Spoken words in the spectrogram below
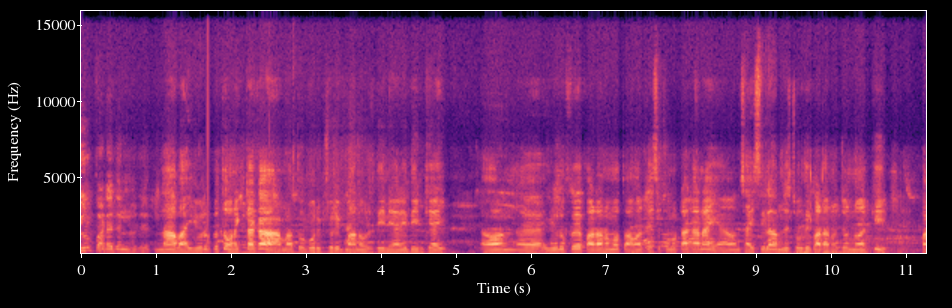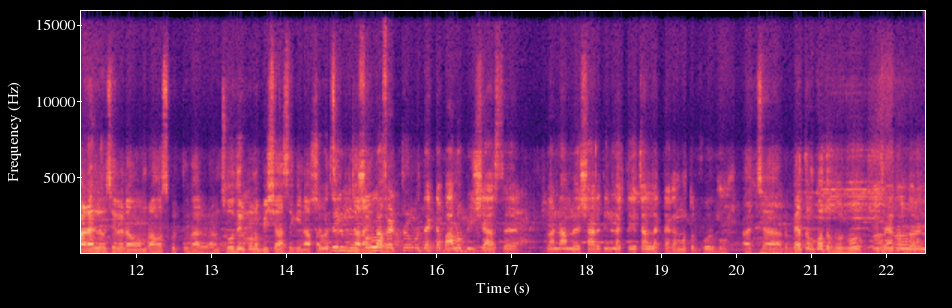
ইউরোপ পাঠাতেন হলে না ভাই ইউরোপে তো অনেক টাকা আমরা তো গরিব শরীফ মানুষ দিন আনি দিন খাই। এখন ইউরোপে পাঠানোর মতো আমার কাছে কোনো টাকা নাই। এখন চাইছিলাম যে সৌদি পাঠানোর জন্য আর কি পাঠাইলেও ছেলেটা ওমরা হজ করতে পারবে। এখন সৌদির কোনো বিষয় আছে কিনা সৌদির মুসল্লা ফ্যাক্টরির মধ্যে একটা ভালো বিষয় আছে। তার নাম সাড়ে তিন লাখ থেকে চার লাখ টাকার মতো পড়ব আচ্ছা বেতন কত করব বেতন ধরেন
